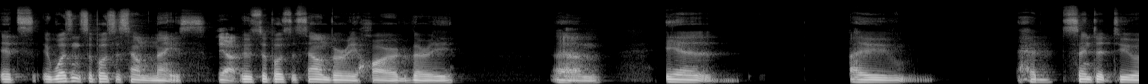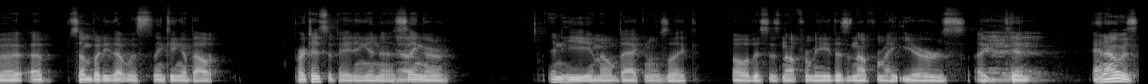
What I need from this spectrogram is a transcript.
It's. It wasn't supposed to sound nice. Yeah. It was supposed to sound very hard, very. Um, and I had sent it to a, a somebody that was thinking about participating in a singer, and he emailed back and was like, "Oh, this is not for me. This is not for my ears. I Yeah, yeah, can't." yeah. And I was,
